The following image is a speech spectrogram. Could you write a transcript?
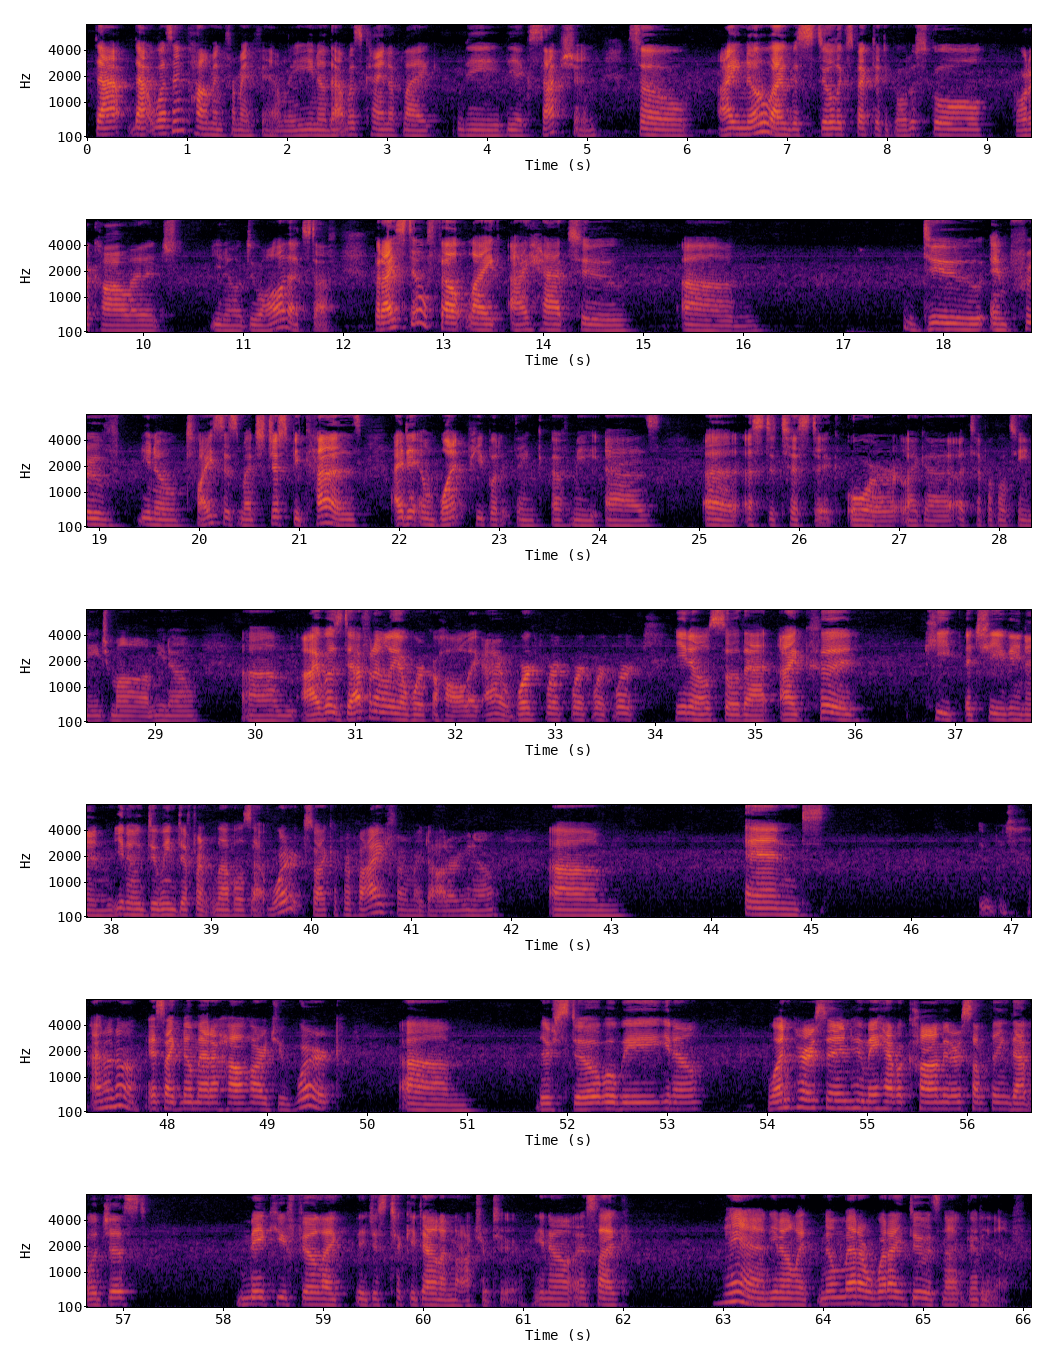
that that wasn't common for my family. You know, that was kind of like the the exception. So I know I was still expected to go to school, go to college, you know, do all of that stuff. But I still felt like I had to um, do improve, you know, twice as much just because I didn't want people to think of me as a, a statistic or like a, a, typical teenage mom, you know. Um, I was definitely a workaholic. I worked, worked, worked, worked, work, you know, so that I could keep achieving and, you know, doing different levels at work so I could provide for my daughter, you know. Um, and I don't know. It's like no matter how hard you work, um, there still will be, you know, one person who may have a comment or something that will just make you feel like they just took you down a notch or two. You know, it's like, man, you know, like no matter what I do, it's not good enough.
